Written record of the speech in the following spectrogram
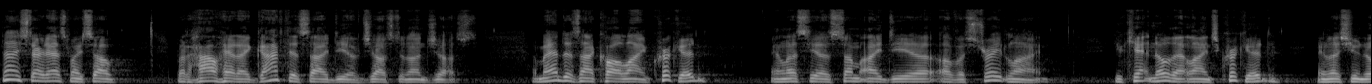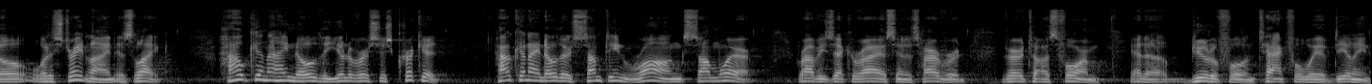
Then I started asking myself, but how had I got this idea of just and unjust? A man does not call a line crooked unless he has some idea of a straight line. You can't know that line's crooked unless you know what a straight line is like. How can I know the universe is crooked? How can I know there's something wrong somewhere? Ravi Zacharias in his Harvard Veritas Forum had a beautiful and tactful way of dealing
